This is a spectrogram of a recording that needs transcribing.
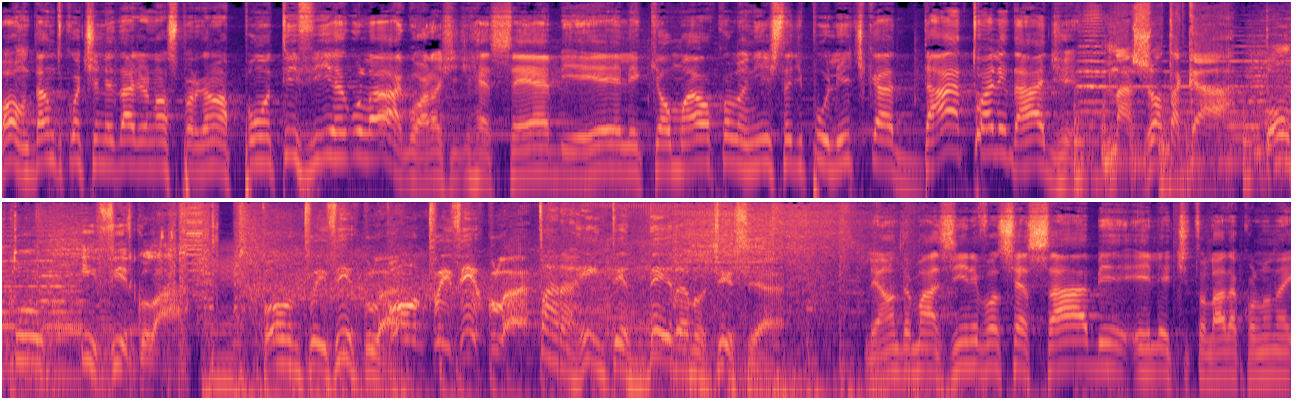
Bom, dando continuidade ao nosso programa Ponto e Vírgula, agora a gente recebe ele, que é o maior colunista de política da atualidade. Na JK, ponto e vírgula. Ponto e vírgula. Ponto e vírgula. Para entender a notícia. Leandro Mazini, você sabe, ele é titular da coluna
